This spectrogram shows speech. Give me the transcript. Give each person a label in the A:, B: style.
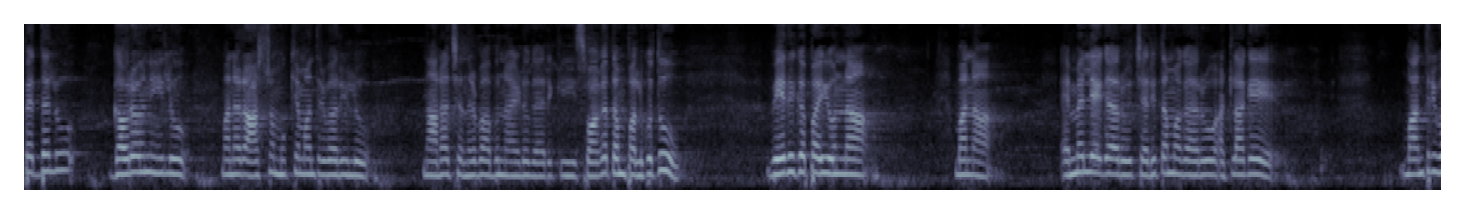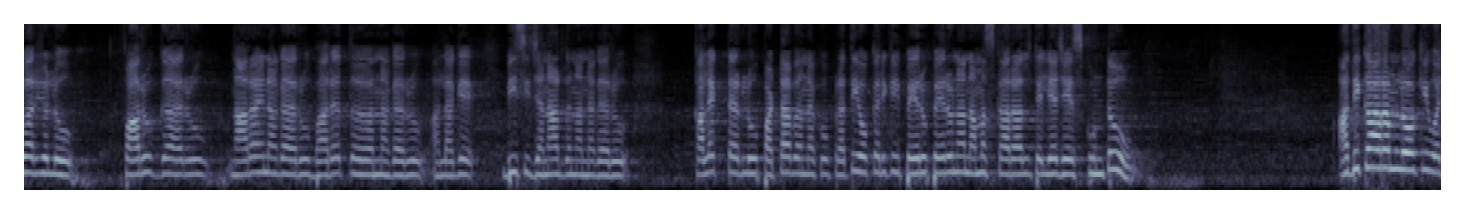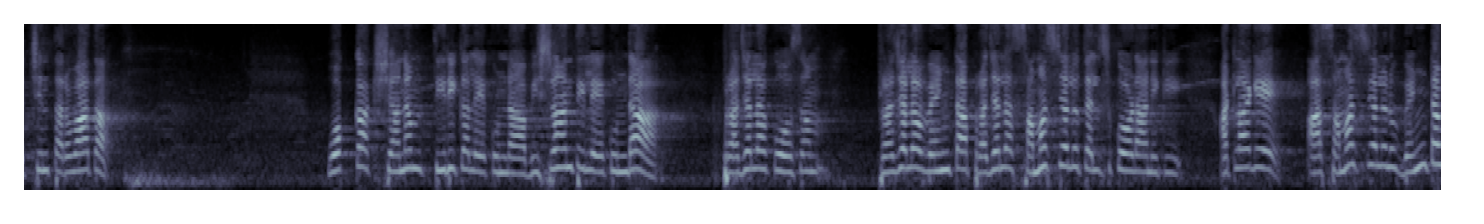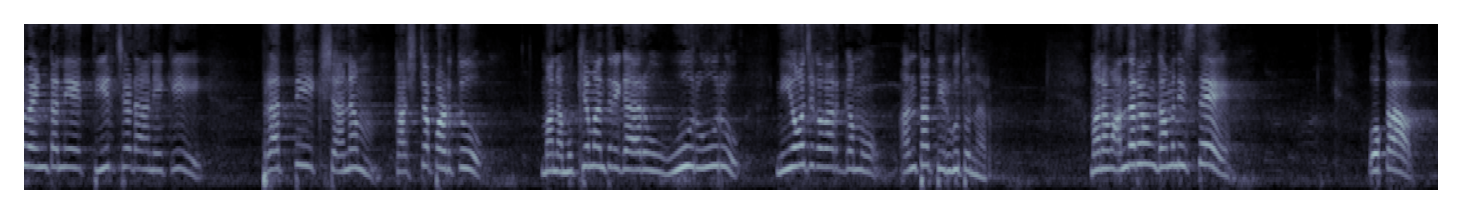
A: పెద్దలు గౌరవనీయులు మన రాష్ట్ర ముఖ్యమంత్రి వర్యులు నారా చంద్రబాబు నాయుడు గారికి స్వాగతం పలుకుతూ వేదికపై ఉన్న మన ఎమ్మెల్యే గారు చరితమ్మ గారు అట్లాగే మంత్రివర్యులు ఫారూక్ గారు నారాయణ గారు భారత్ అన్న గారు అలాగే బీసీ జనార్దన్ అన్న గారు కలెక్టర్లు పట్టాబన్నకు ప్రతి ఒక్కరికి పేరు పేరున నమస్కారాలు తెలియజేసుకుంటూ అధికారంలోకి వచ్చిన తర్వాత ఒక్క క్షణం తిరిక లేకుండా విశ్రాంతి లేకుండా ప్రజల కోసం ప్రజల వెంట ప్రజల సమస్యలు తెలుసుకోవడానికి అట్లాగే ఆ సమస్యలను వెంట వెంటనే తీర్చడానికి ప్రతి క్షణం కష్టపడుతూ మన ముఖ్యమంత్రి గారు ఊరూరు నియోజకవర్గము అంతా తిరుగుతున్నారు. మనం అందరం గమనిస్తే ఒక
